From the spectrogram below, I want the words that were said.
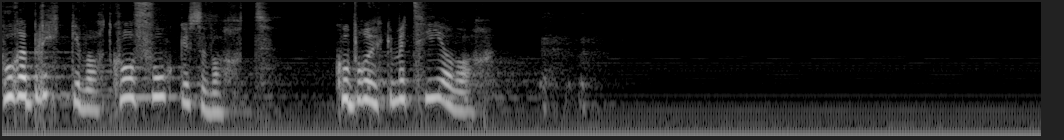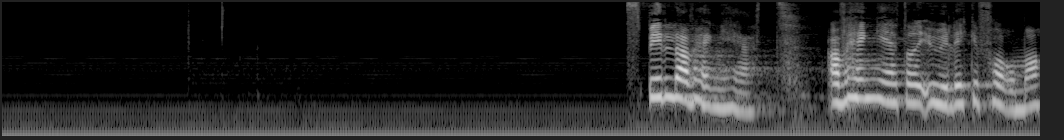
Hvor er blikket vårt? Hvor er fokuset vårt? Hvor bruker vi tida vår? Spillavhengighet. Avhengigheter i ulike former.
